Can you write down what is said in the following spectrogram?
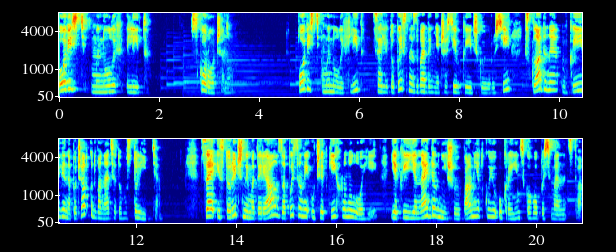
Повість минулих літ. Скорочено. Повість минулих літ це літописне зведення часів Київської Русі, складене в Києві на початку XII століття. Це історичний матеріал, записаний у чіткій хронології, який є найдавнішою пам'яткою українського письменництва.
